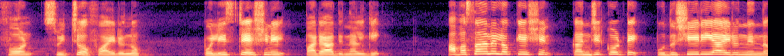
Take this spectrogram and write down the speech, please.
ഫോൺ സ്വിച്ച് ഓഫ് ആയിരുന്നു. പോലീസ് സ്റ്റേഷനിൽ പരാതി നൽകി. അവസാന ലൊക്കേഷൻ കഞ്ചിക്കോട്ടെ പുതുശ്ശേരിയായിരുന്നെന്ന്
